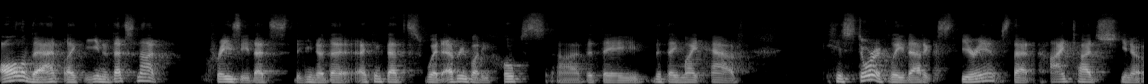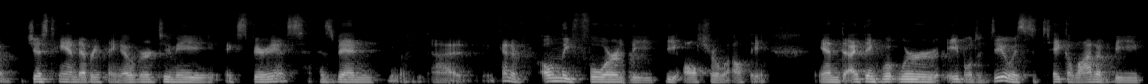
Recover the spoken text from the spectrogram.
all of that like you know that's not crazy. That's you know that i think that's what everybody hopes uh, that they that they might have. Historically that experience that high touch you know just hand everything over to me experience has been you know, uh, kind of only for the the ultra wealthy. And i think what we're able to do is to take a lot of the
